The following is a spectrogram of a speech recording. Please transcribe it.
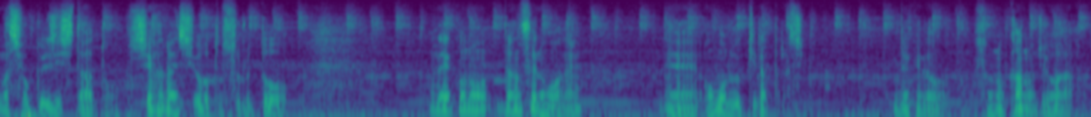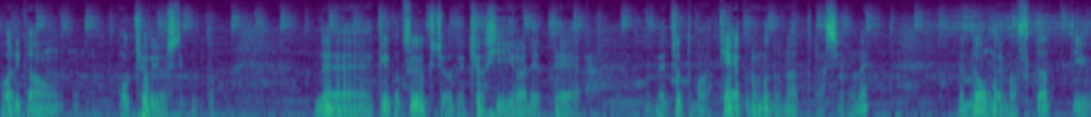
まあ、食事した後、支払いしようとすると、で、この男性の方はね、えー、おごる気だったらしい。だけど、その彼女は割り勘を強要してくると。で、結構強い口調で拒否られて、で、ちょっとまあ、契約のムードになったらしいのね。どう思いますかっていう、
